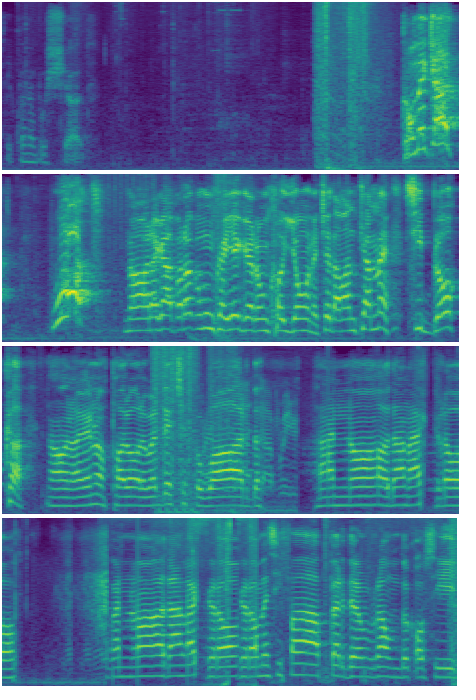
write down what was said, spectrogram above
Sì, qua hanno pushato. Come cazzo? What? No, raga, però comunque Jäger è un coglione. Cioè, davanti a me si blocca. No, no, raga, non ho parole. Guarda, c'è Last guarda. Ah no, da macro. Ah no, da macro. Come si fa a perdere un round così?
